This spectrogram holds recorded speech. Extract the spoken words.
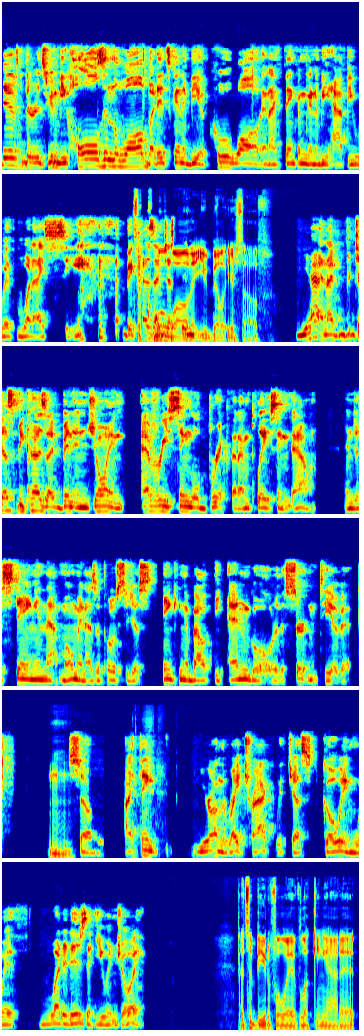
effective. There's going to be holes in the wall, but it's going to be a cool wall, and I think I'm going to be happy with what I see because cool I've just wall been, that you built yourself. Yeah, and I just because I've been enjoying every single brick that I'm placing down and just staying in that moment as opposed to just thinking about the end goal or the certainty of it. Mm-hmm. So I think you're on the right track with just going with what it is that you enjoy. That's a beautiful way of looking at it.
